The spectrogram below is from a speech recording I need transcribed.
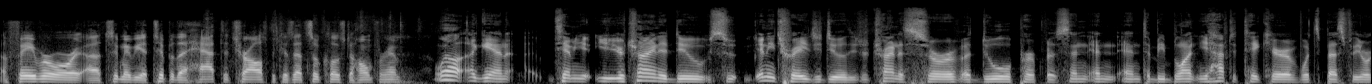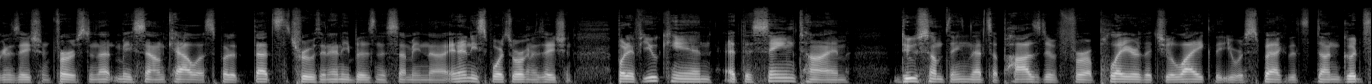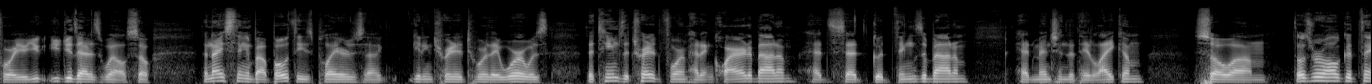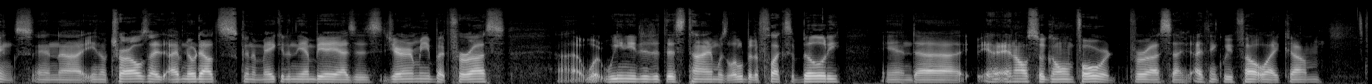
a, a favor or a, maybe a tip of the hat to Charles because that's so close to home for him? Well, again, Tim, you, are trying to do any trade you do. You're trying to serve a dual purpose, and, and, and to be blunt, you have to take care of what's best for the organization first. And that may sound callous, but it, that's the truth in any business. I mean, uh, in any sports organization. But if you can, at the same time, do something that's a positive for a player that you like, that you respect, that's done good for you, you, you do that as well. So the nice thing about both these players uh, getting traded to where they were was the teams that traded for him had inquired about him, had said good things about him, had mentioned that they like him. So um, those are all good things. And uh, you know, Charles, I, I have no doubts going to make it in the NBA, as is Jeremy. But for us, uh, what we needed at this time was a little bit of flexibility and uh, and also going forward for us, I, I think we felt like um,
